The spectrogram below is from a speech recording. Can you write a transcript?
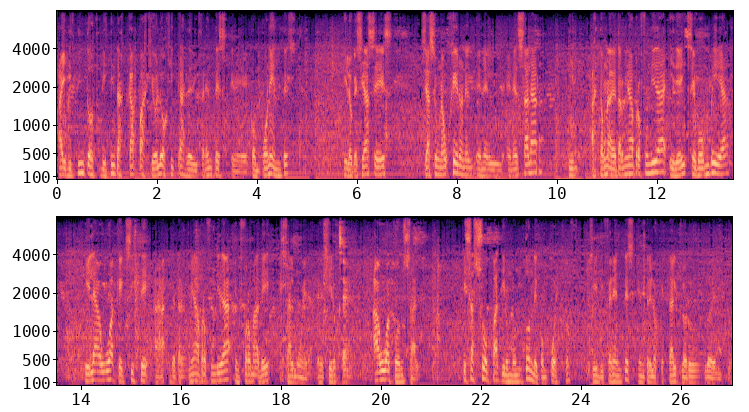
hay distintos, distintas capas geológicas de diferentes eh, componentes y lo que se hace es se hace un agujero en el, en el, en el salar y hasta una determinada profundidad y de ahí se bombea el agua que existe a determinada profundidad en forma de salmuera, es decir, agua con sal. esa sopa tiene un montón de compuestos ¿sí? diferentes, entre los que está el cloruro de litio,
